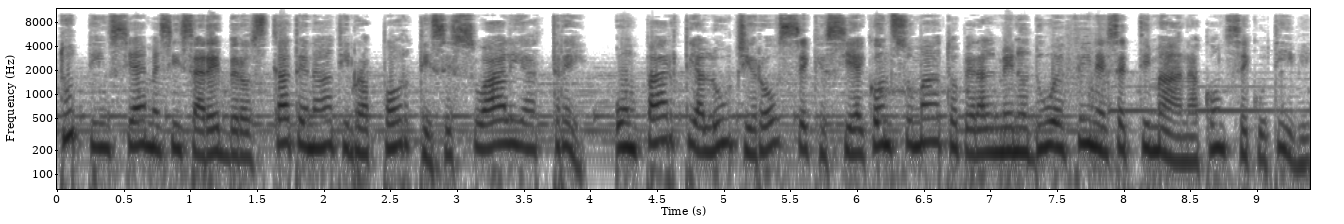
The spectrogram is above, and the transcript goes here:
tutti insieme si sarebbero scatenati rapporti sessuali a tre. Un party a luci rosse che si è consumato per almeno due fine settimana consecutivi.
